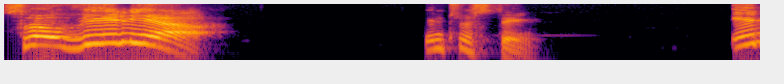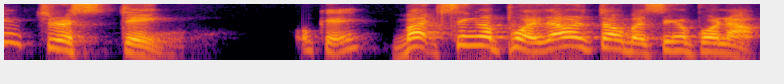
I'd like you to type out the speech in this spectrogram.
Slovenia. Interesting. Interesting. Okay, but Singapore, I want to talk about Singapore now.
